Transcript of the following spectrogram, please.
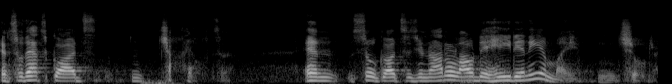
And so that's God's child. And so God says, You're not allowed to hate any of my children.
